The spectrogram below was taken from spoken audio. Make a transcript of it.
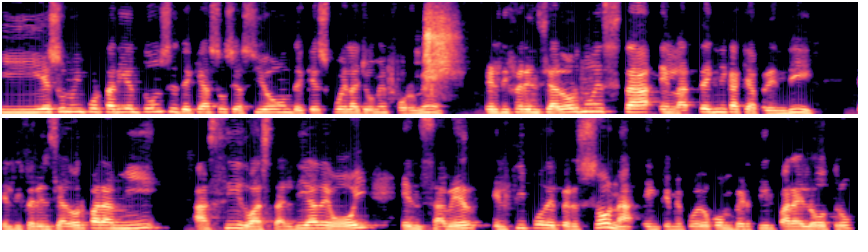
Y eso no importaría entonces de qué asociación, de qué escuela yo me formé. El diferenciador no está en la técnica que aprendí. El diferenciador para mí ha sido hasta el día de hoy en saber el tipo de persona en que me puedo convertir para el otro,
